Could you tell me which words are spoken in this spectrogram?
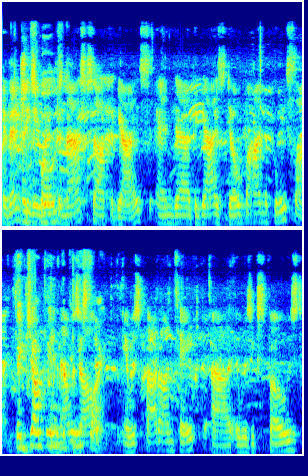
Eventually, they ripped the masks off the guys, and uh, the guys dove behind the police line. they jumped into And the that was police all. line. It was caught on tape. Uh, it was exposed.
